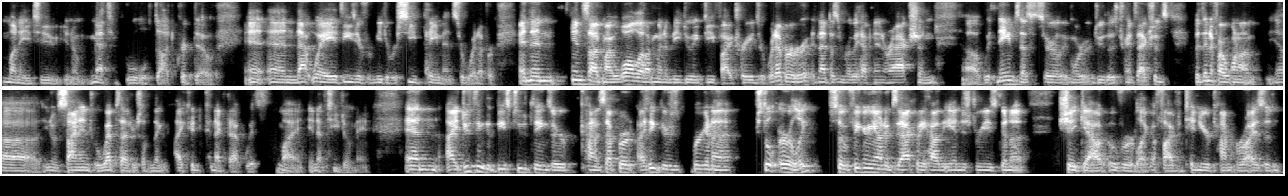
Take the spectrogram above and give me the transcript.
money to, you know, matthewgould.crypto. And, and that way it's easier for me to receive payments or whatever. And then inside my wallet, I'm going to be doing DeFi trades or whatever, and that doesn't really have an interaction uh, with names necessarily in order to do those transactions. But then if I want to, uh, you know, sign into a website or something, I could connect that with my NFT domain. And I do think that these two things are kind of separate. I think there's we're gonna still early, so figuring out exactly how the industry is gonna shake out over like a five to ten year time horizon,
